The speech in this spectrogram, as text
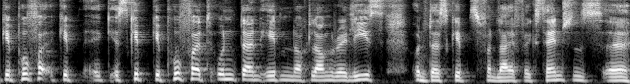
gepuffert, ge, es gibt gepuffert und dann eben noch Long Release und das gibt es von Live Extensions. Äh,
